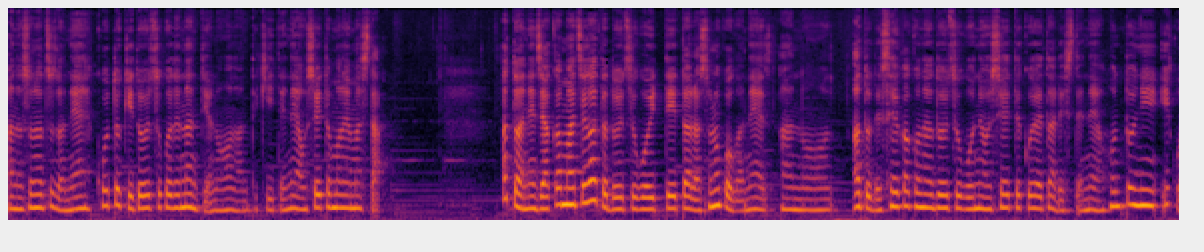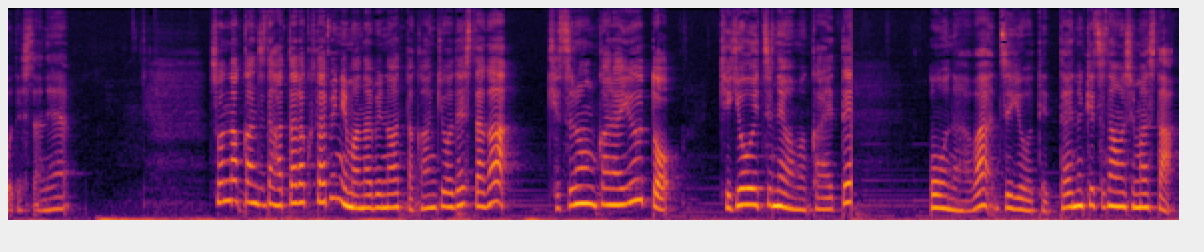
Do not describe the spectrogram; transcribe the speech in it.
あのその都度ねこういう時ドイツ語で何て言うの？なんて聞いてね教えてもらいました。あとはね若干間違ったドイツ語を言っていたらその子がねあの後で正確なドイツ語をね教えてくれたりしてね本当にいい子でしたね。そんな感じで働くたびに学びのあった環境でしたが結論から言うと起業1年を迎えてオーナーは事業撤退の決断をしました。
